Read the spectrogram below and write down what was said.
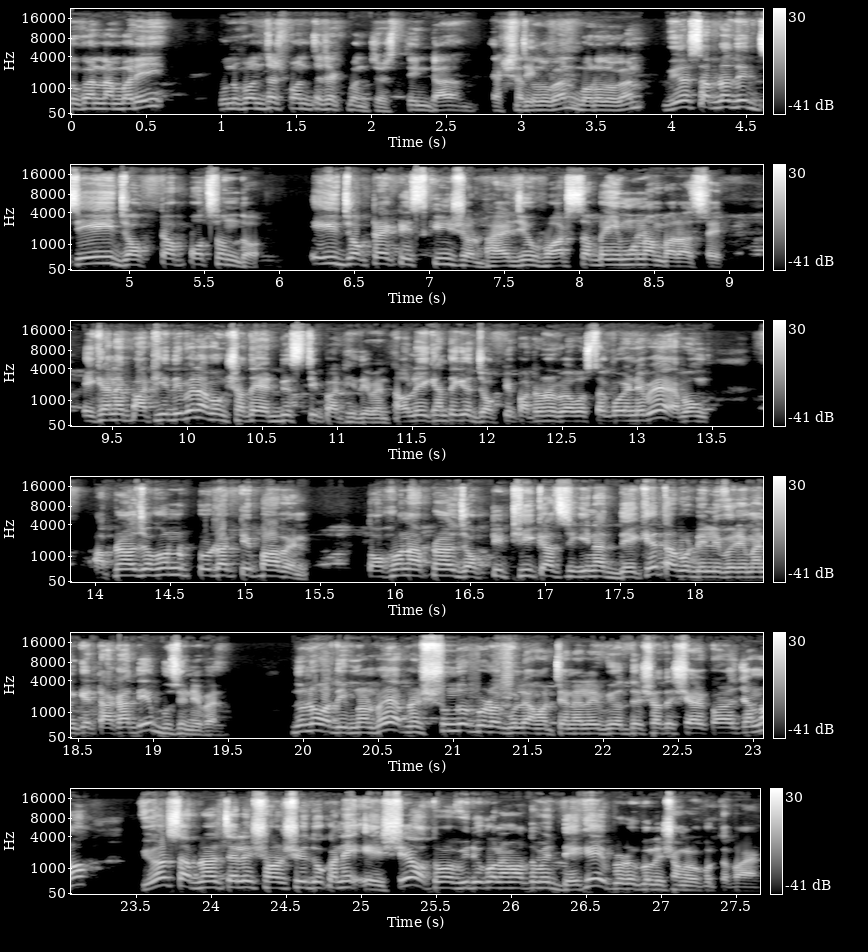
দোকান নাম্বারেই উনপঞ্চাশ পঞ্চাশ এক পঞ্চাশ তিনটা একসাথে দোকান বড় দোকান। ভিউয়ার্স আপনাদের যেই জগটা পছন্দ এই জগটা একটা স্ক্রিনশট ভাইয়ের যে হোয়াটসঅ্যাপ ইমো নাম্বার আছে এখানে পাঠিয়ে দিবেন এবং সাথে অ্যাড্রেসটি পাঠিয়ে দিবেন। তাহলে এখান থেকে জবটি পাঠানোর ব্যবস্থা করে নেবে এবং আপনারা যখন প্রোডাক্টটি পাবেন, তখন আপনারা জবটি ঠিক আছে কিনা দেখে তারপর ডেলিভারি ম্যানকে টাকা দিয়ে বুঝে নেবেন। ধন্যবাদ ইমরান ভাই, আপনার সুন্দর প্রোডাক্টগুলো আমার চ্যানেলের ভিউয়ারদের সাথে শেয়ার করার জন্য। ভিউয়ার্স, আপনারা চাইলে সরাসরি দোকানে এসে অথবা ভিডিও কলের মাধ্যমে দেখে এই প্রোডাক্টগুলি সংগ্রহ করতে পারেন।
